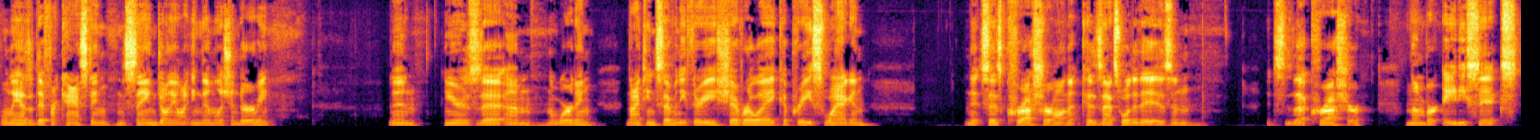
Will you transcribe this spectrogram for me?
only has a different casting. The same Johnny Lightning Demolition Derby. Then here's the um the wording: 1973 Chevrolet Caprice wagon. And it says Crusher on it because that's what it is, and it's the Crusher, number 86.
